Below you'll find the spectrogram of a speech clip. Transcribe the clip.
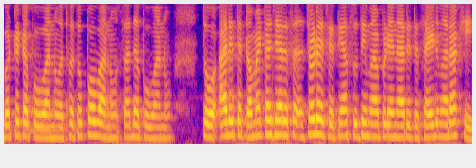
બટેટા પૌવાનું અથવા તો પૌવાનું, સાદા પૌવાનું તો આ રીતે ટમેટાં જ્યારે ચડે છે ત્યાં સુધીમાં આપણે એને આ રીતે સાઈડમાં રાખી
